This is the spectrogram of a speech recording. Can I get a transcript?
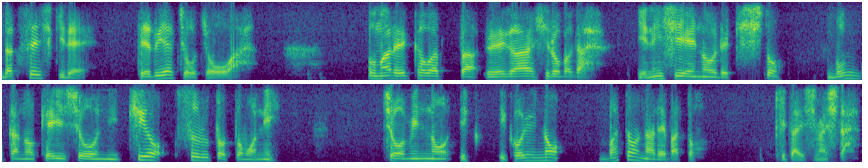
学生式で、照屋町長は、生まれ変わった上川広場が、古の歴史と文化の継承に寄与するとともに、町民の憩いの場となればと期待しました。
